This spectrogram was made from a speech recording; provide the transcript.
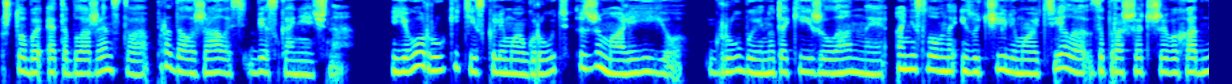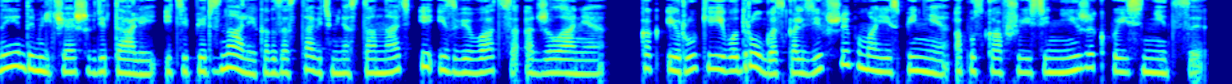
чтобы это блаженство продолжалось бесконечно. Его руки тискали мою грудь, сжимали ее, Грубые, но такие желанные, они словно изучили мое тело за прошедшие выходные до мельчайших деталей и теперь знали, как заставить меня стонать и извиваться от желания. Как и руки его друга, скользившие по моей спине, опускавшиеся ниже к пояснице.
